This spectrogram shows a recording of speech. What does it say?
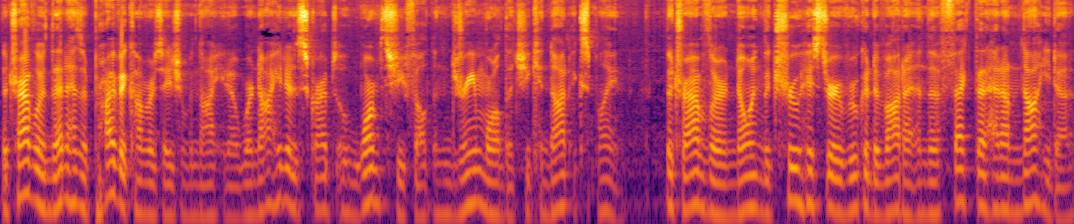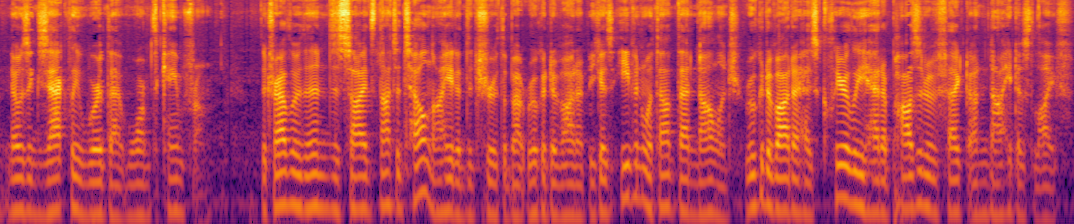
The traveler then has a private conversation with Nahida, where Nahida describes a warmth she felt in the dream world that she cannot explain. The traveler, knowing the true history of Rukkhadevata and the effect that had on Nahida, knows exactly where that warmth came from. The traveler then decides not to tell Nahida the truth about Rukkhadevata because even without that knowledge, Rukkhadevata has clearly had a positive effect on Nahida's life.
